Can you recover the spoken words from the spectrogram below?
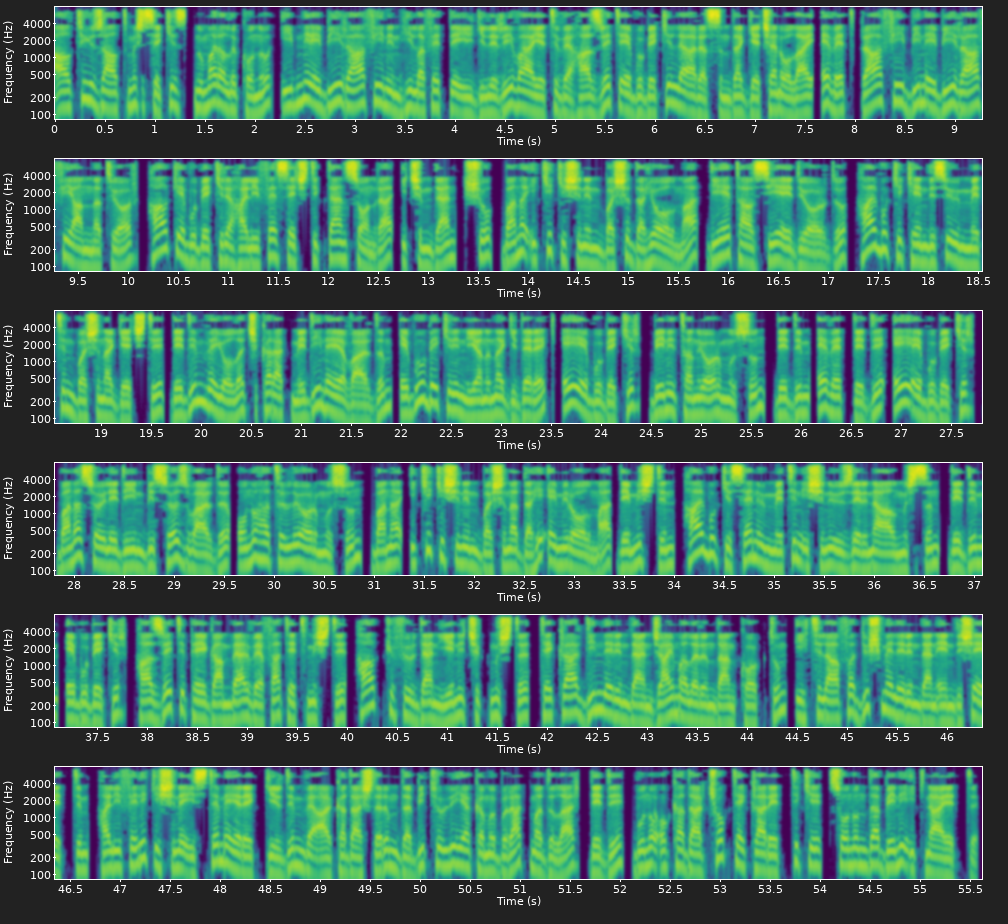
668, numaralı konu, İbni Ebi Rafi'nin hilafetle ilgili rivayeti ve Hazreti Ebubekir'le arasında geçen olay, evet, Rafi bin Ebi Rafi anlatıyor, halk Ebubekir'i halife seçtikten sonra, içimden, şu, bana iki kişinin başı dahi olma, diye tavsiye ediyordu, halbuki kendisi ümmetin başına geçti, dedim ve yola çıkarak Medine'ye vardım, Ebu Bekir'in yanına giderek, ey Ebu Bekir, beni tanıyor musun, dedim, evet dedi, ey Ebu Bekir, bana söylediğin bir söz vardı, onu hatırlıyor musun, bana, iki kişinin başına dahi emir olma, demiştin, halbuki sen ümmetin işini üzerine almışsın, dedim, Ebu Bekir, Hazreti Peygamber vefat etmişti, halk küfürden yeni çıkmıştı, tekrar dinlerinden caymalarından korktum, ihtilafa düşmelerinden endişe ettim, halifelik işine istemeyerek girdim ve arkadaşlarım da bir türlü yakamı bırakmadılar, dedi, bunu o kadar çok tekrar etti ki, sonunda beni ikna etti.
